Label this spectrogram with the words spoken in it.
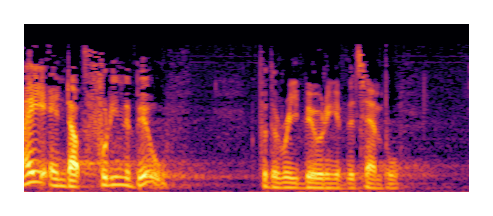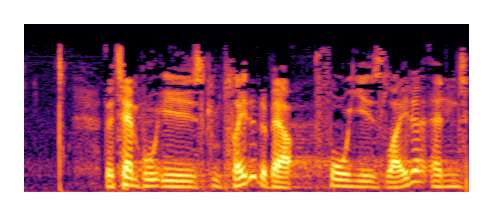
they end up footing the bill for the rebuilding of the temple. The temple is completed about four years later and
